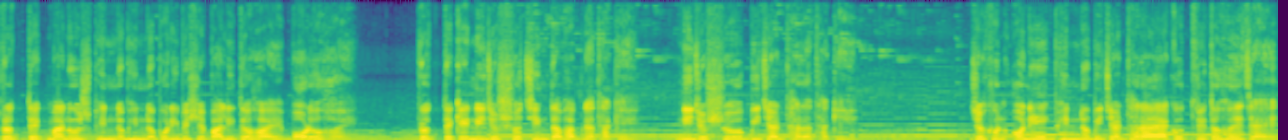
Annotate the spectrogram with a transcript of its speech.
প্রত্যেক মানুষ ভিন্ন ভিন্ন পরিবেশে পালিত হয়, বড় হয়। প্রত্যেকের নিজস্ব চিন্তা ভাবনা থাকে, নিজস্ব বিচারধারা থাকে। যখন অনেক ভিন্ন বিচারধারা একত্রিত হয়ে যায়,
